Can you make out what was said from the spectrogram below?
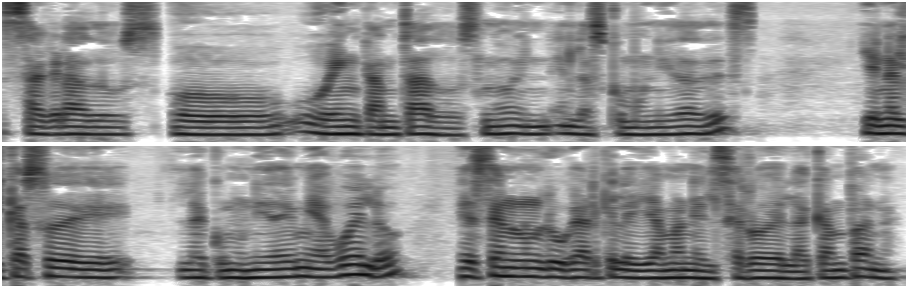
sagrados o, encantados, ¿no? En, en las comunidades. Y en el caso de la comunidad de mi abuelo, es en un lugar que le llaman el Cerro de la Campana.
